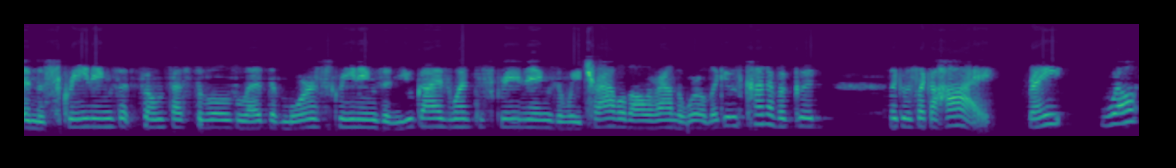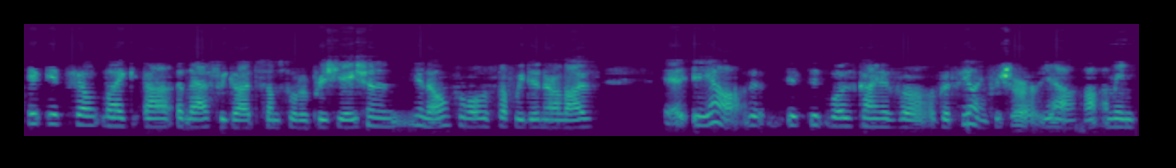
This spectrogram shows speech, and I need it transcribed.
And the screenings at film festivals led to more screenings and you guys went to screenings and we traveled all around the world. Like it was kind of a good like it was like a high, right? Well, it, it felt like uh, at last we got some sort of appreciation, you know, for all the stuff we did in our lives uh, yeah, it, it was kind of a, a good feeling for sure. Yeah, I mean,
